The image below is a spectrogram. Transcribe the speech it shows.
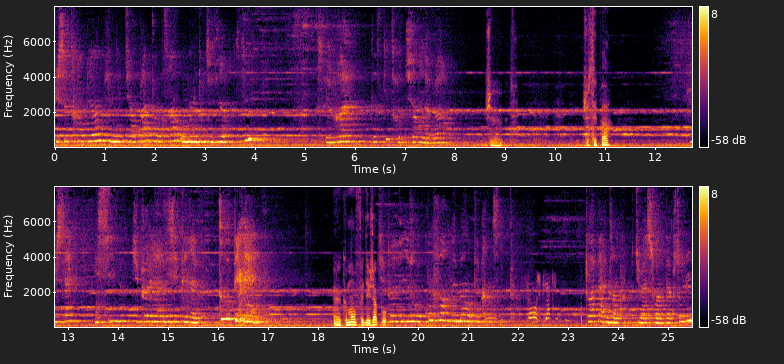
Tu sais très bien que tu n'y tiens pas tant que ça au monde où tu viens ici. C'est vrai. Qu'est-ce qui te retient là-bas? Je. Je sais pas. Tu sais, ici, tu peux réaliser tes rêves. Tous tes rêves. Euh, comment on fait déjà Tu pour... peux vivre conformément à tes principes. Toi, par exemple, tu as soif d'absolu.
